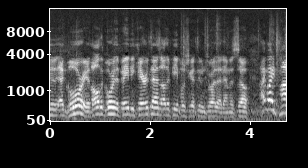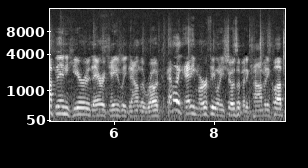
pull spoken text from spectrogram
a, a glory. With all the glory that Baby Carrots has, other people should get to enjoy that, Emma. So I might pop in here or there occasionally down the road. Kind of like Eddie Murphy when he shows up at a comedy club.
